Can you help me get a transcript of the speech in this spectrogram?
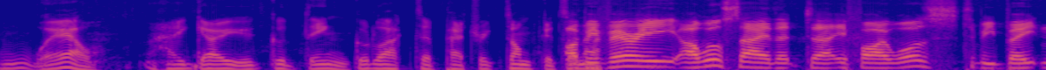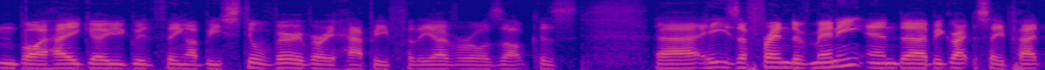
Wow. Hey Go You Good Thing. Good luck to Patrick Tompkins. I'd be very. I will say that uh, if I was to be beaten by Hey Go You Good Thing, I'd be still very very happy for the overall result because uh, he's a friend of many, and uh, it'd be great to see Pat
